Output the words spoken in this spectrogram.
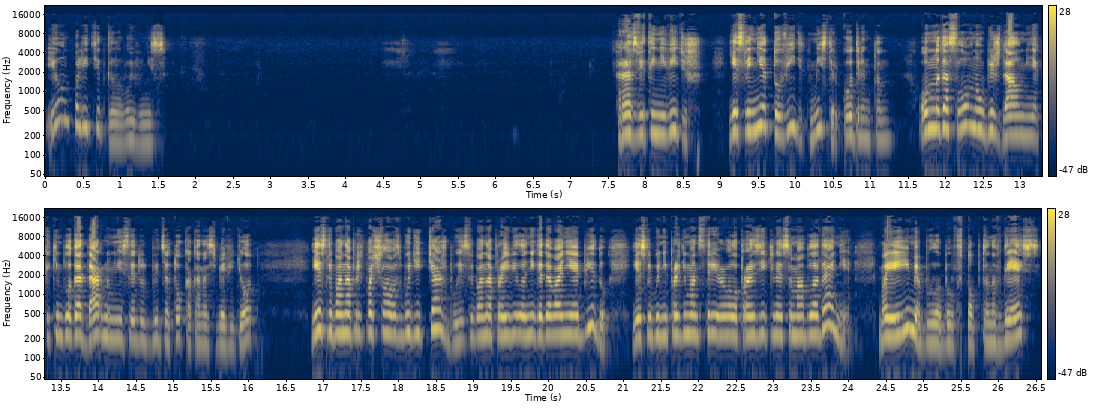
и он полетит головой вниз. «Разве ты не видишь? Если нет, то видит мистер Кодрингтон. Он многословно убеждал меня, каким благодарным мне следует быть за то, как она себя ведет, если бы она предпочла возбудить тяжбу, если бы она проявила негодование и обиду, если бы не продемонстрировала поразительное самообладание, мое имя было бы втоптано в грязь.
